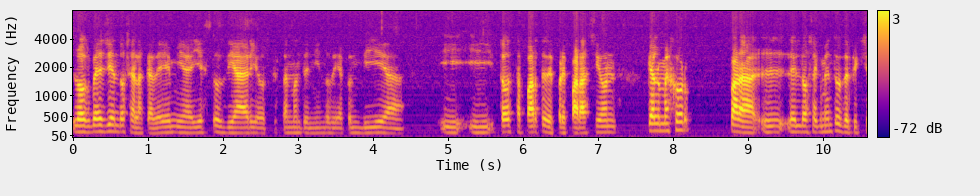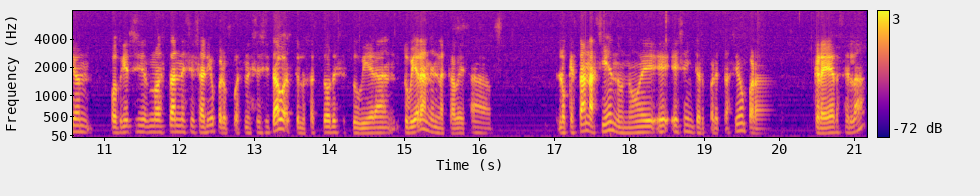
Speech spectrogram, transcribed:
los ves yéndose a la academia y estos diarios que están manteniendo día con día y toda esta parte de preparación que a lo mejor para los segmentos de ficción podría decir no es tan necesario, pero pues necesitabas que los actores estuvieran, tuvieran en la cabeza lo que están haciendo, ¿no? E- e- esa interpretación para creérsela.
